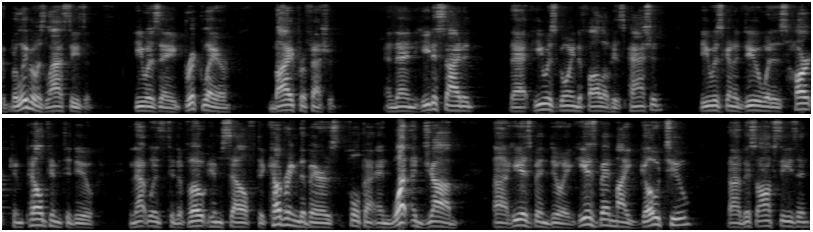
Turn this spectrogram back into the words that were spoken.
I believe it was last season. He was a bricklayer by profession, and then he decided that he was going to follow his passion he was going to do what his heart compelled him to do, and that was to devote himself to covering the Bears full time. And what a job uh, he has been doing. He has been my go to uh, this offseason.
